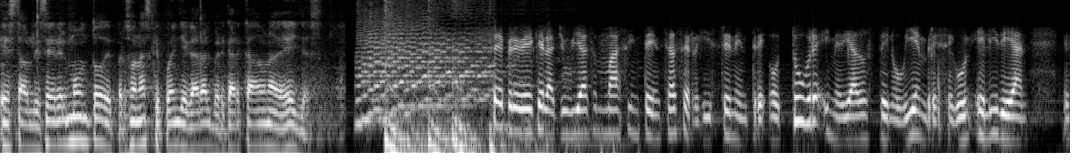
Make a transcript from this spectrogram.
establecer el monto de personas que pueden llegar a albergar cada una de ellas. Se prevé que las lluvias más intensas se registren entre octubre y mediados de noviembre, según el IDEAN. En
